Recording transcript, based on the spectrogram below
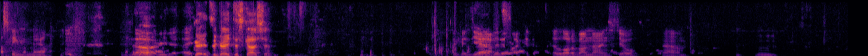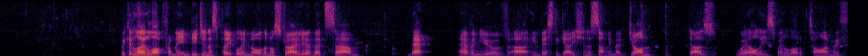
asking them now. No, I mean, I, It's a great discussion. because Yeah, yeah, I feel like a lot of unknowns still um mm, We can learn a lot from the Indigenous people in Northern Australia. That's um, that avenue of uh, investigation is something that John does well. He spent a lot of time with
